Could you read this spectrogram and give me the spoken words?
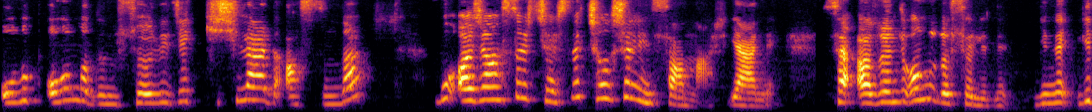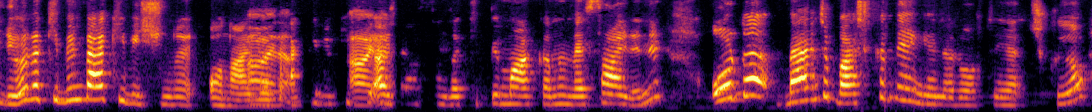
olup olmadığını söyleyecek kişiler de aslında bu ajanslar içerisinde çalışan insanlar. Yani sen az önce onu da söyledin. Yine gidiyor rakibin belki bir işini onaylıyor. Aynen. Belki bir, bir ajansın, rakip bir markanın vesairenin. Orada bence başka dengeler ortaya çıkıyor.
